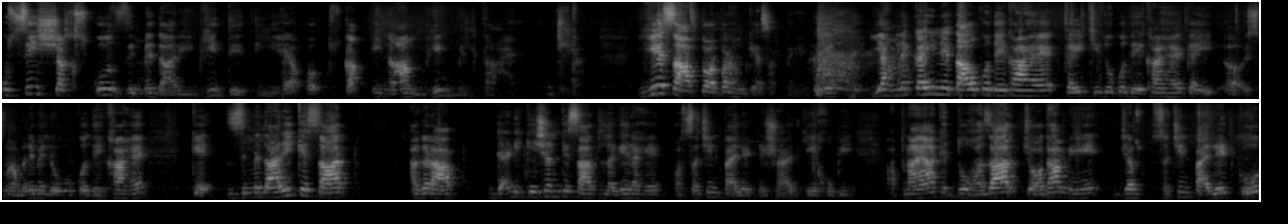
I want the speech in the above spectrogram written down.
उसी शख्स को ज़िम्मेदारी भी देती है और उसका इनाम भी मिलता है। जी हाँ। ये साफ़ तौर पर हम कह सकते हैं ये हमने कई नेताओं को देखा है, कई चीज़ों को देखा है, कई इस मामले में लोगों को देखा है। कि ज़िम्मेदारी के साथ अगर आप डेडिकेशन के साथ लगे रहे और सचिन पायलट ने शायद ये खूबी अपनाया कि 2014 में जब सचिन पायलट को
